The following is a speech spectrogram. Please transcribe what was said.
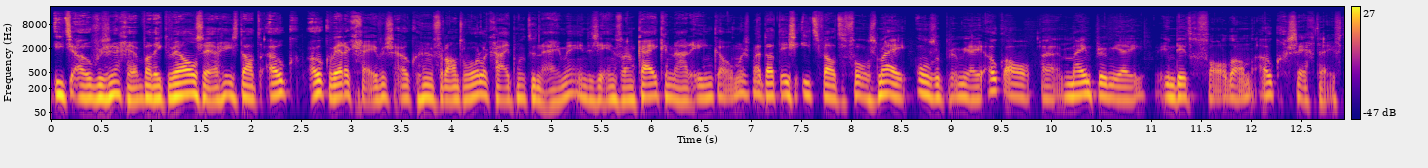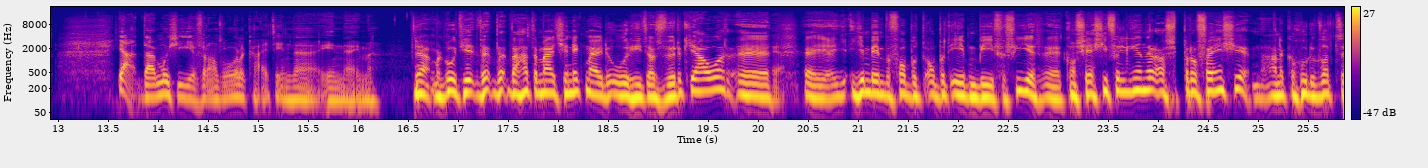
iets over zeggen. Wat ik wel zeg, is dat ook, ook werkgevers ook hun verantwoordelijkheid moeten nemen in de zin van kijken naar inkomens. Maar dat is iets wat volgens mij onze premier ook al, uh, mijn premier in dit geval dan ook gezegd heeft. Ja, daar moet je je verantwoordelijkheid in, uh, in nemen. Ja, maar goed, je, we, we hadden meidje en ik mij de oerhiet als werkjouwer. Uh, ja. uh, je bent bijvoorbeeld op het Erpenbier 4 uh, concessieverlener als provincie. Anneke Goede, wat,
